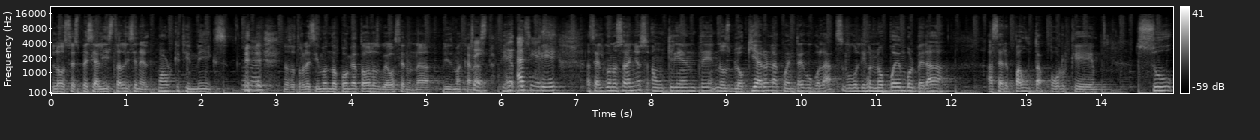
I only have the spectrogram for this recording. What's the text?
Los especialistas le dicen el marketing mix. Nosotros le decimos no ponga todos los huevos en una misma canasta. Fíjate que hace algunos años a un cliente nos bloquearon la cuenta de Google Ads. Google dijo no pueden volver a hacer pauta porque su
